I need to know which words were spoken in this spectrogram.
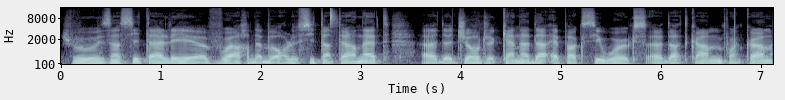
je vous incite à aller voir d'abord le site internet de George, canadaepoxyworks.com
